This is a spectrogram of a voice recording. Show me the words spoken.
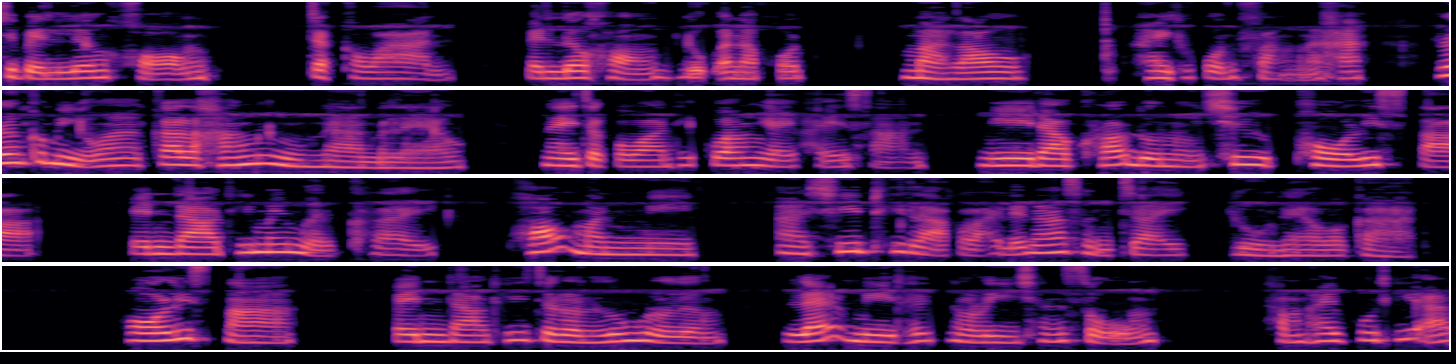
จะเป็นเรื่องของจักรวาล เป็นเรื่องของยุคอนาคตมาเล่าให้ทุกคนฟังนะคะ เรื่องก็มีว่าการละครั้งหนึ่งนานมาแล้ว ในจักรวาลที่กว้างใหญ่ไพศาล มีดาวเคราะห์ดวงหนึ่งชื่อโพลิสตาเป็นดาวที่ไม่เหมือนใคร เพราะมันมีอาชีพที่หลากหลายและน่าสนใจอยู่ในอวกาศ โพลิสตาเป็นดาวที่เจริญรุ่งเรือง และมีเทคโนโลยีชั้นสูงทำให้ผู้ที่อา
